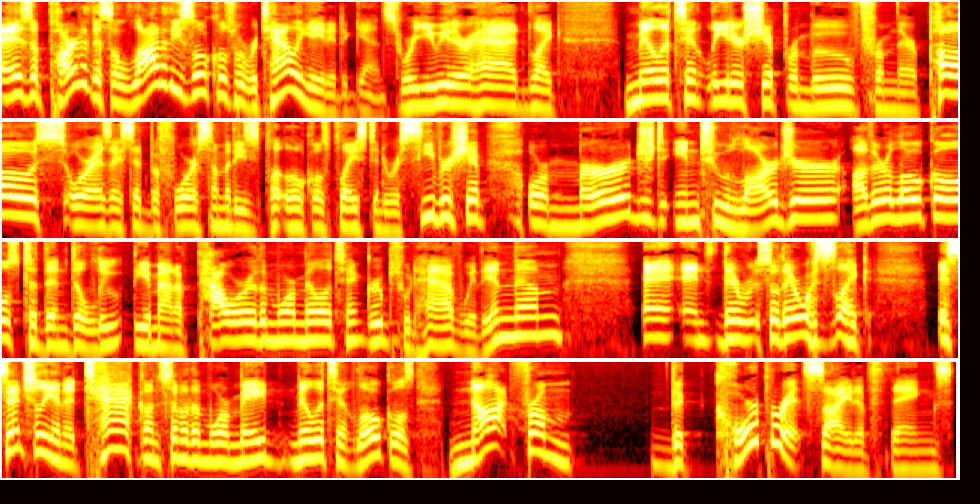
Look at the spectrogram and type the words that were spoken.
as a part of this, a lot of these locals were retaliated against, where you either had like militant leadership removed from their posts, or as I said before, some of these pl- locals placed into receivership or merged into larger other locals to then dilute the amount of power the more militant groups would have within them. And, and there, so there was like essentially an attack on some of the more made militant locals, not from the corporate side of things,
